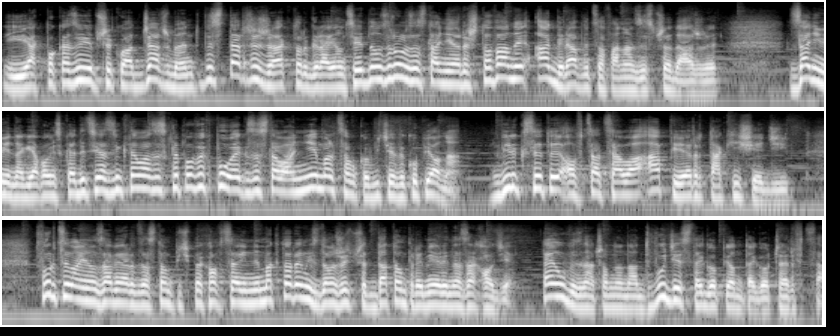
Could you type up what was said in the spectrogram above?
Jak pokazuje przykład Judgment, wystarczy, że aktor grający jedną z ról zostanie aresztowany, a gra wycofana ze sprzedaży. Zanim jednak japońska edycja zniknęła ze sklepowych półek, została niemal całkowicie wykupiona. Wilk syty, owca cała, a pier taki siedzi. Twórcy mają zamiar zastąpić pechowca innym aktorem i zdążyć przed datą premiery na zachodzie. Tę wyznaczono na 25 czerwca.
